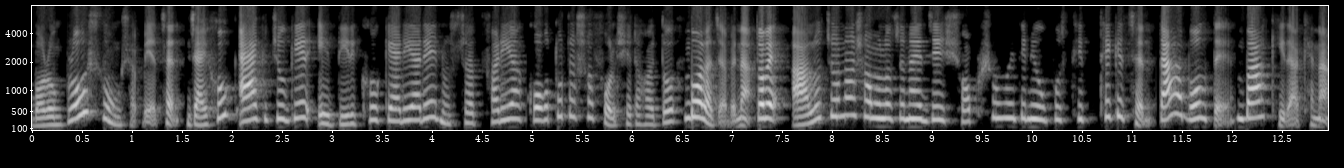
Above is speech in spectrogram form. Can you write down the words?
বরং প্রশংসা পেয়েছেন। যাই হোক, এক যুগের এই দীর্ঘ ক্যারিয়ারে নুসরাত ফারিয়া কতটা সফল সেটা হয়তো বলা যাবে না। তবে আলোচনা সমালোচনায় যে সবসময় তিনি উপস্থিত থেকেছেন, তা বলতে বাকি রাখে না।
